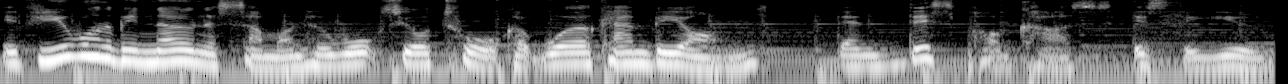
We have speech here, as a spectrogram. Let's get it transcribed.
If you want to be known as someone who walks your talk at work and beyond, then this podcast is for you.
